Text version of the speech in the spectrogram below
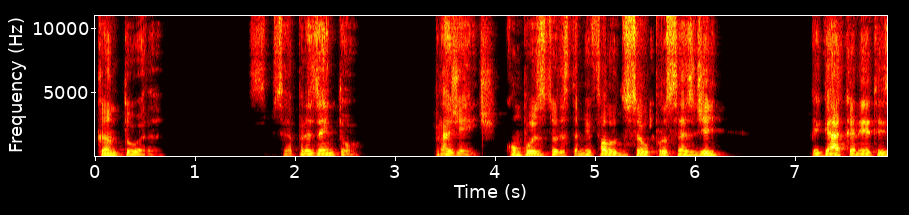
cantora, você apresentou pra gente. Compositora, você também falou do seu processo de pegar a caneta e,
